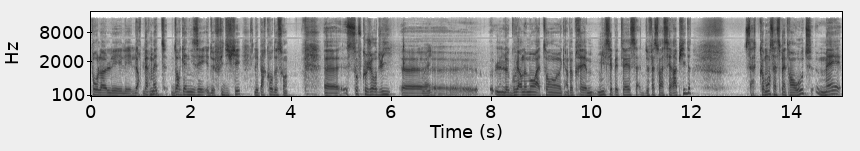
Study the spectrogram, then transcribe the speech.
pour leur mhm. permettre d'organiser et de fluidifier les parcours de soins. sauf qu'aujourd'hui, le gouvernement attend à peu près 1000 CPTS de façon assez rapide. Ça commence à se mettre en route, mais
